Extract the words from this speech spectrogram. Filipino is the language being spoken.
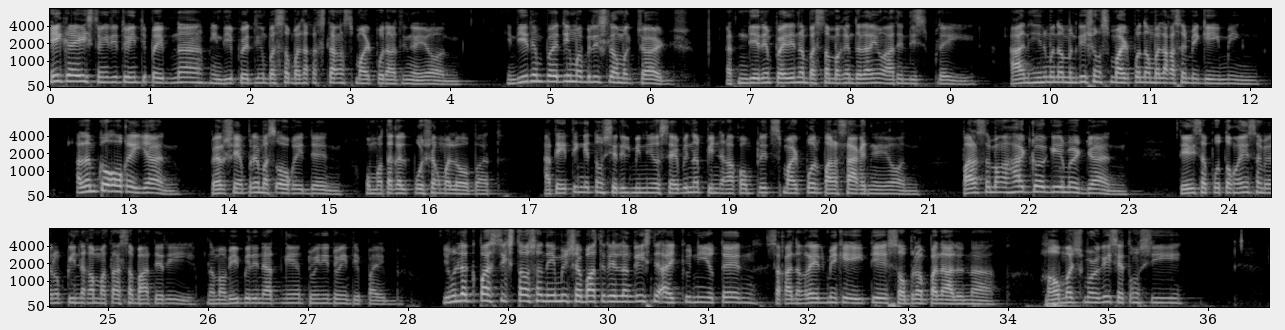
Hey guys, 2025 na. Hindi pwedeng basta malakas lang ang smartphone natin ngayon. Hindi rin pwedeng mabilis lang mag-charge. At hindi rin pwede na basta maganda lang yung ating display. Anihin mo naman guys yung smartphone na malakas sa may gaming. Alam ko okay yan. Pero syempre mas okay din kung matagal po siyang malobat. At I itong si Realme Neo 7 ang pinaka-complete smartphone para sa akin ngayon. Para sa mga hardcore gamer dyan. Dahil sa puto ngayon sa merong pinakamataas na battery na mabibili natin ngayon 2025. Yung lagpas 6,000 mAh battery lang guys ni iQOO Neo 10 saka ng Redmi K80 sobrang panalo na. How much more guys itong si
